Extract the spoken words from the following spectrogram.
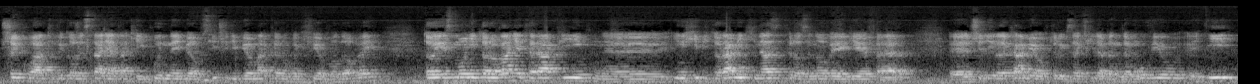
Przykład wykorzystania takiej płynnej biopsji, czyli biomarkerów we krwi obwodowej, to jest monitorowanie terapii e, inhibitorami kinazy tyrozynowej EGFR, e, czyli lekami, o których za chwilę będę mówił. I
